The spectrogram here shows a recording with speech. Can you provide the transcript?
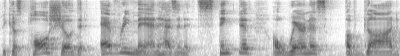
because Paul showed that every man has an instinctive awareness of God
